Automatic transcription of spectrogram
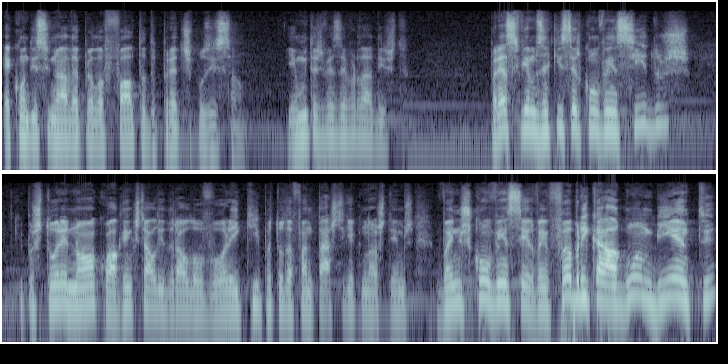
é condicionada pela falta de predisposição. E muitas vezes é verdade isto. Parece que viemos aqui ser convencidos que o pastor Enoco, alguém que está a liderar o louvor, a equipa toda fantástica que nós temos, vem nos convencer, vem fabricar algum ambiente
